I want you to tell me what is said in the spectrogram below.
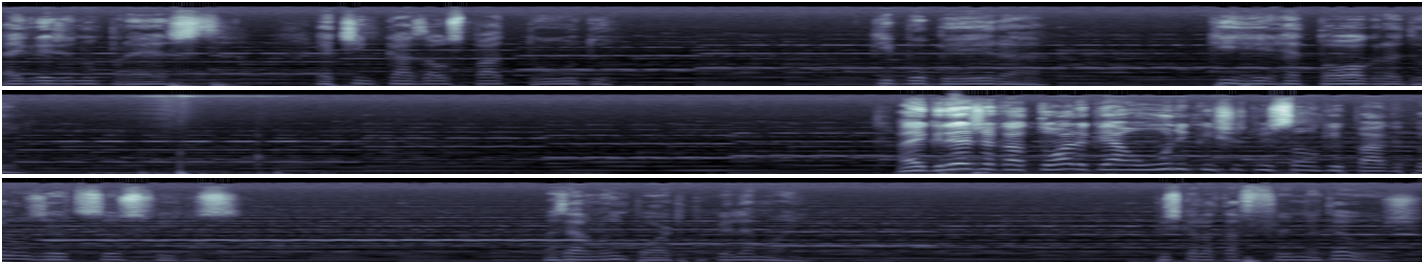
A igreja não presta. É tinha que casar os para tudo. Que bobeira. Que retógrado. A igreja católica é a única instituição que paga pelos erros dos seus filhos. Mas ela não importa, porque ela é mãe. Por isso que ela está firme até hoje.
